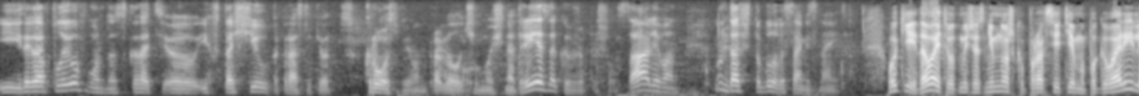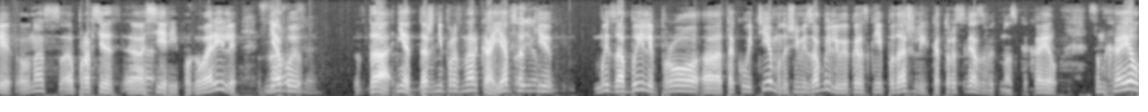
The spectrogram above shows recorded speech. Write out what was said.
И тогда в плей-офф, можно сказать, э, их втащил как раз-таки вот Кросби. Он провел очень мощный отрезок, и уже пришел Салливан. Ну, дальше что было, вы сами знаете. Окей, давайте вот мы сейчас немножко про все темы поговорили. У нас э, про все э, серии поговорили. Я бы... Знарок же. Да, нет, даже не про Знарка. Я про все-таки... Мы забыли про э, такую тему, точнее не забыли, вы как раз к ней подошли, которая связывает у нас КХЛ с НХЛ.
